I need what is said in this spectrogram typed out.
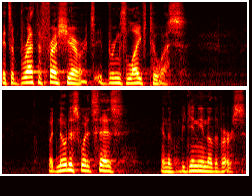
it's a breath of fresh air, it's, it brings life to us. But notice what it says in the beginning of the verse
